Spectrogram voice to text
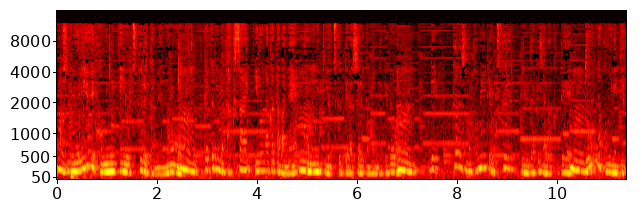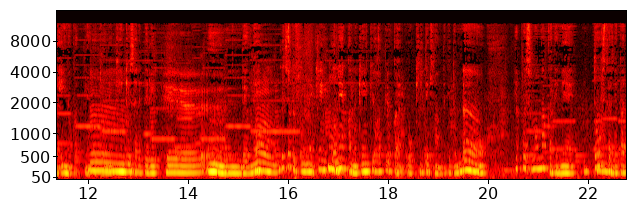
うん。そのより良いコミュニティを作るための、ん。やっぱり今たくさんいろんな方がね、うん。コミュニティを作ってらっしゃると思うんだけど、うん。でただそのコミュニティを作るっていうだけじゃなくて、ん。どんなコミュニティがいいのかっていうことをね、うん。研究されてるへえんだよね、うん。でちょっとそのね研5年間の研究発表会を聞いてきたんだけども、うんやっぱりその中でねどうしたらやっぱり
